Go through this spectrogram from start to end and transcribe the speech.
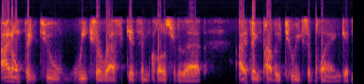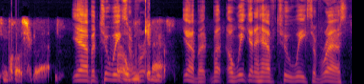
I don't think two weeks of rest gets him closer to that. I think probably two weeks of playing gets him closer to that. Yeah, but two weeks Or a of week and a half. Yeah, but but a week and a half, two weeks of rest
